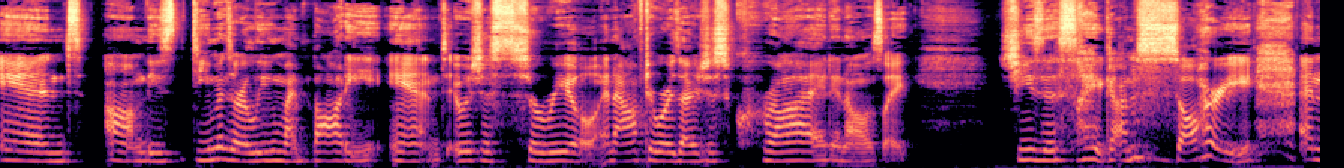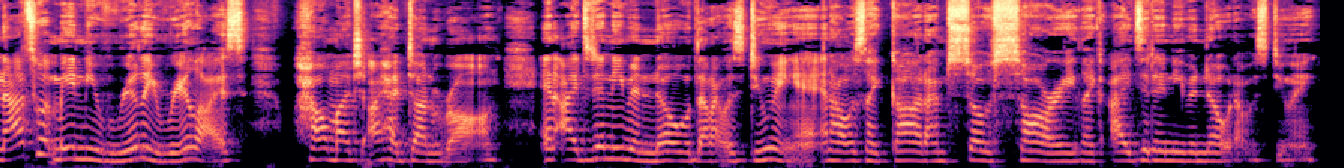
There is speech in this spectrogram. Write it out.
And, um, these demons are leaving my body and it was just surreal. And afterwards I just cried and I was like, Jesus, like, I'm mm. sorry. And that's what made me really realize how much I had done wrong. And I didn't even know that I was doing it. And I was like, God, I'm so sorry. Like, I didn't even know what I was doing.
